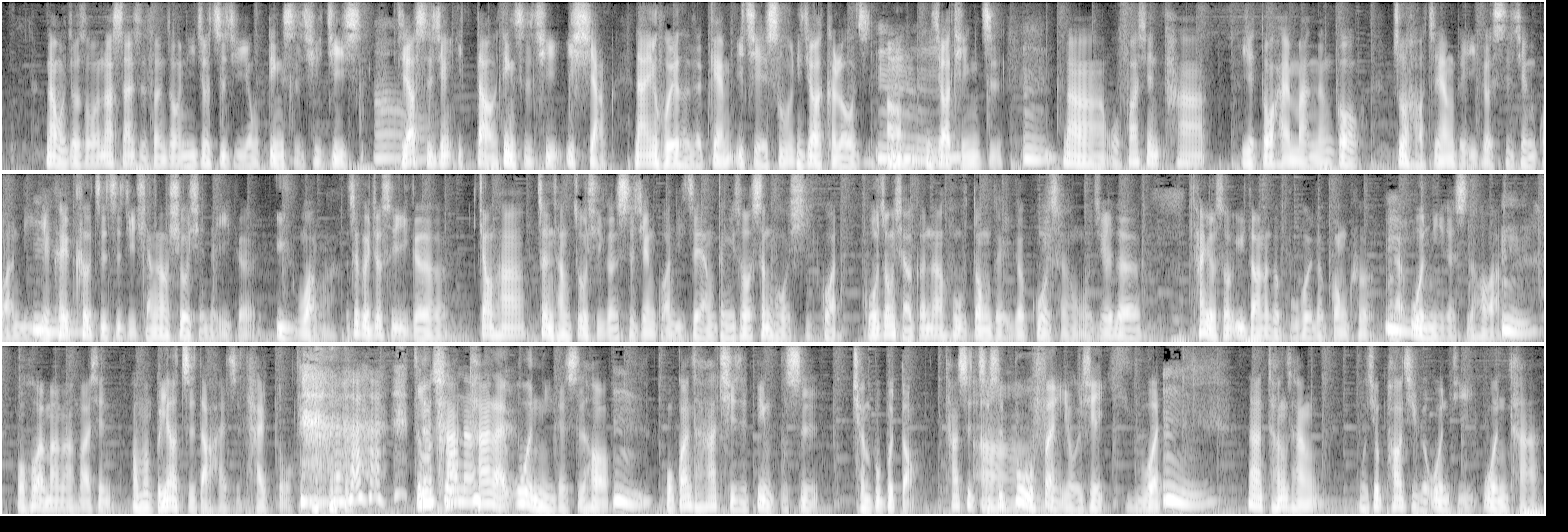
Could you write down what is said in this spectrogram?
那我就说，那三十分钟你就自己用定时器计时，哦、只要时间一到，定时器一响，那一回合的 game 一结束，你就要 close 啊、嗯哦，你就要停止。嗯，那我发现他。也都还蛮能够做好这样的一个时间管理，嗯，也可以克制自己想要休闲的一个欲望啊。这个就是一个教他正常作息跟时间管理，这样等于说生活习惯。国中小跟他互动的一个过程，我觉得他有时候遇到那个不会的功课来问你的时候啊，嗯，我后来慢慢发现，我们不要指导孩子太多，怎么说呢？因为他他来问你的时候，嗯，我观察他其实并不是全部不懂。他是只是部分有一些疑问，啊、嗯，那常常我就抛几个问题问他，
